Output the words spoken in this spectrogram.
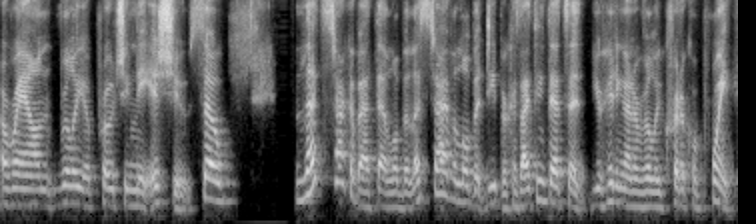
around really approaching the issue. So Let's talk about that a little bit. Let's dive a little bit deeper because I think that's a you're hitting on a really critical point.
